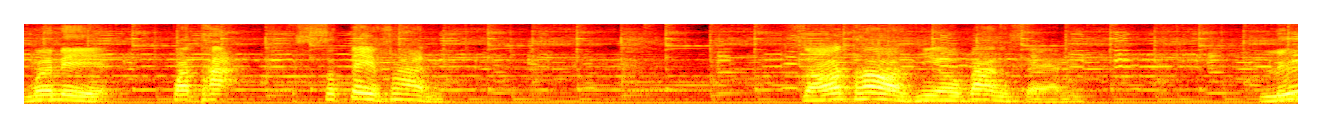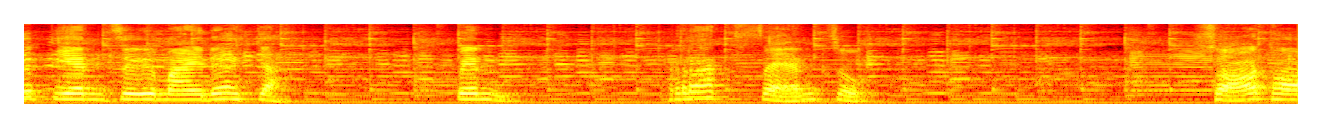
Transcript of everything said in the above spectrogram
เมื่อนี่ปะทะสเตฟานสอท่อเฮียวบ้างแสน หรือเปลี่ยนซื้อใหม่เด้อจ้ะเป็นรักแสนสุขสอทอ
